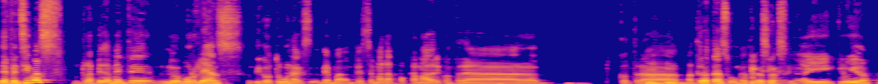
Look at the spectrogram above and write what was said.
defensivas, rápidamente, Nuevo Orleans, digo, tuvo una de, semana poca madre contra, contra Patriotas, un Patriotas. ahí incluido.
